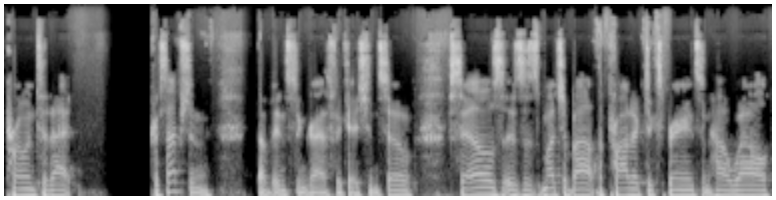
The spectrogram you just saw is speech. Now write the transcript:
prone to that perception of instant gratification. So sales is as much about the product experience and how well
